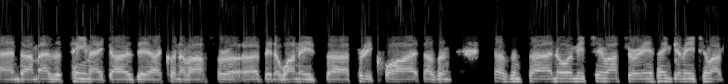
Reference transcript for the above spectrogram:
And um, as a teammate goes, yeah, I couldn't have asked for a, a better one. He's uh, pretty quiet, doesn't doesn't uh, annoy me too much or anything, give me too much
